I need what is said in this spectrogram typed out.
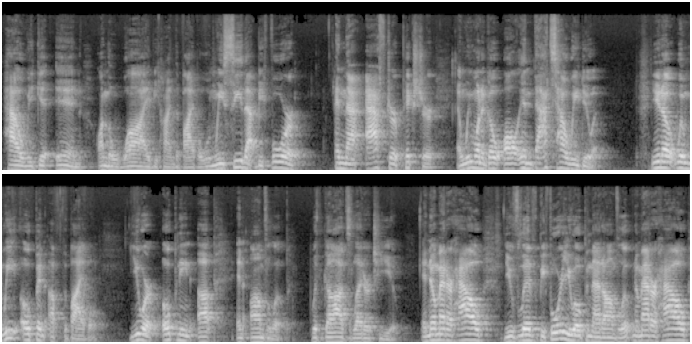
how we get in on the why behind the Bible. When we see that before and that after picture and we want to go all in, that's how we do it. You know, when we open up the Bible, you are opening up an envelope with God's letter to you. And no matter how you've lived before you open that envelope, no matter how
